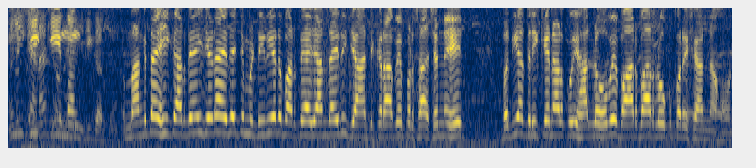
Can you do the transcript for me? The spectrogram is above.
ਕੀ ਕੀ ਮੰਗ ਕੀ ਕਰਦੇ? ਮੰਗ ਤਾਂ ਇਹੀ ਕਰਦੇ ਆ ਜੀ ਜਿਹੜਾ ਇਹਦੇ ਚ ਮਟੀਰੀਅਲ ਵਰਤਿਆ ਜਾਂਦਾ ਇਹਦੀ ਜਾਂਚ ਕਰਾਵੇ ਪ੍ਰਸ਼ਾਸਨ ਇਹ ਵਧੀਆ ਤਰੀਕੇ ਨਾਲ ਕੋਈ ਹੱਲ ਹੋਵੇ, ਬਾਰ-ਬਾਰ ਲੋਕ ਪਰੇਸ਼ਾਨ ਨਾ ਹੋਣ।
